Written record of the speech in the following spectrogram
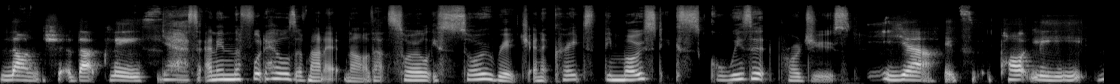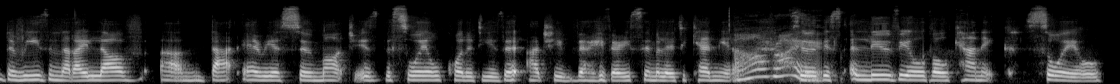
lunch at that place Yes, and in the foothills of Mount Etna, that soil is so rich and it creates the most exquisite produce. yeah it's partly the reason that i love um, that area so much is the soil quality is actually very very similar to kenya Oh, right. So this alluvial volcanic soil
